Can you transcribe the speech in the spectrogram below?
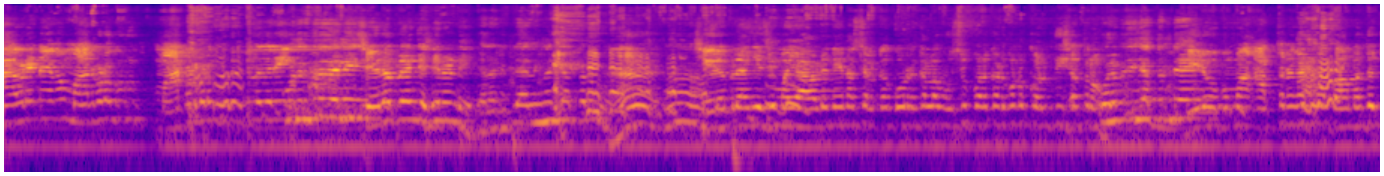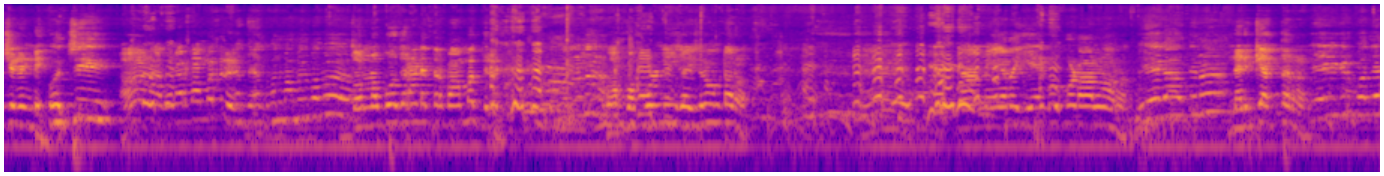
ఆవిడనేమో కుదురుతులేదని. చేలో ప్లాన్ ప్లాన్ చేసి మా ఆవిడ నేను సిల్క కూరకల్లా ఉసు పలు కడుకుంటూ కలుపు తీసేస్తున్నాం. కొలుపు తీసేస్తుంటే? ఈ లోపు మా అత్తను బామ్మద్ది వచ్చాడండి వచ్చి? ఇద్దరు బామ్మద్దులు ఒక్కొక్కడు నీ సైజులో ఉంటారు. మీద ఏక కూడా ఉన్నారు. నరికేస్తారు. ఏ ఎగిరిపోతే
